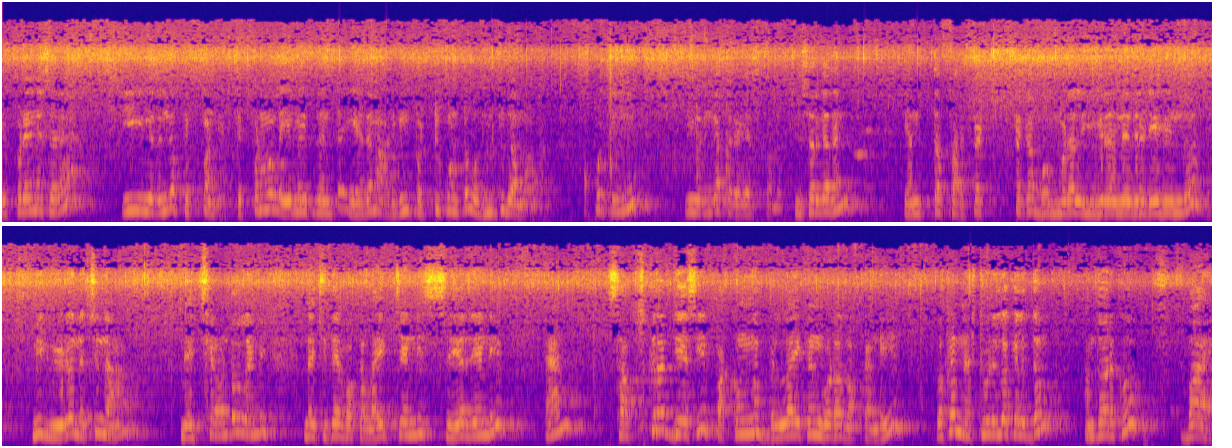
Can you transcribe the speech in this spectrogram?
ఎప్పుడైనా సరే ఈ విధంగా తిప్పండి. తిప్పడం వల్ల ఏమవుతుందంటే ఏదైనా అడిగిన పట్టుకుంటే వదులుతుంది అన్నమాట అప్పుడు దీన్ని ఈ విధంగా తిరగేస్తాను. చూసారు కదండి? ఎంత పర్ఫెక్ట్గా బొమ్మడాలు ఇగురు అనేది రెడీ అయిందో. మీకు వీడియో నచ్చిందా? నచ్చే ఉంటుందండి నచ్చితే ఒక లైక్ చేయండి షేర్ చేయండి. అండ్ సబ్స్క్రైబ్ చేసి పక్కనున్న బెల్ ఐకన్ కూడా నొక్కండి. ఓకే నెక్స్ట్ వీడియోలోకి వెళ్దాం. అంతవరకు బాయ్.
